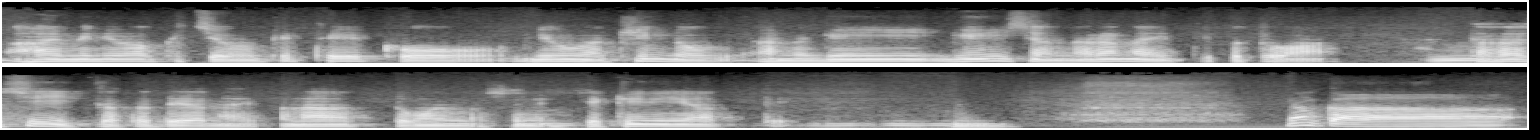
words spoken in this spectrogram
早めにワクチンを受けてこう自分が菌のあの原因原因者にならないということは正しい生き方ではないかなと思いますね、うん、責任あって。なんか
